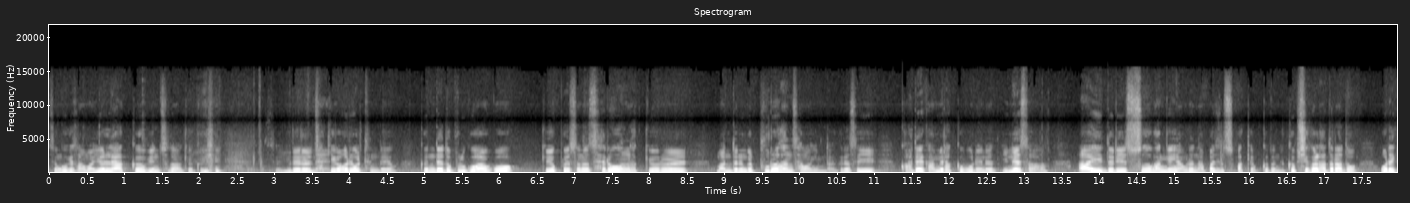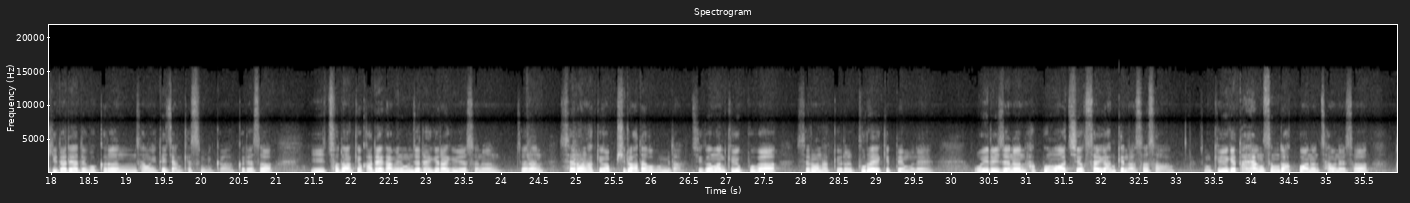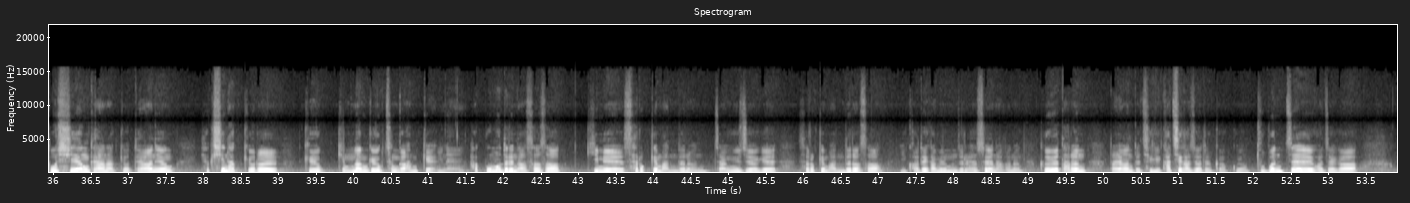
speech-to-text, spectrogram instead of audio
전국에서 아마 14학급인 초등학교 거의 유래를 네. 찾기가 어려울 텐데요. 그런데도 불구하고 교육부에서는 새로운 학교를 만드는 걸 불허한 상황입니다. 그래서 이 과대 감일 학급으로 인해- 인해서 아이들이 수업 환경이 아무래도 나빠질 수밖에 없거든요. 급식을 하더라도 오래 기다려야 되고 그런 상황이 되지 않겠습니까? 그래서 이 초등학교 과대 감일 문제를 해결하기 위해서는 저는 새로운 학교가 필요하다고 봅니다. 지금은 교육부가 새로운 학교를 불허했기 때문에 오히려 이제는 학부모와 지역 사회가 함께 나서서 좀 교육의 다양성도 확보하는 차원에서 도시형 대안학교, 대안형 혁신학교를 교육 경남교육청과 함께 네. 학부모들이 나서서 김해 새롭게 만드는 장유 지역에 새롭게 만들어서 이 과대 감일 문제를 해소해 나가는 그 외 다른 다양한 대책이 같이 가져야 될 것 같고요. 두 번째 과제가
